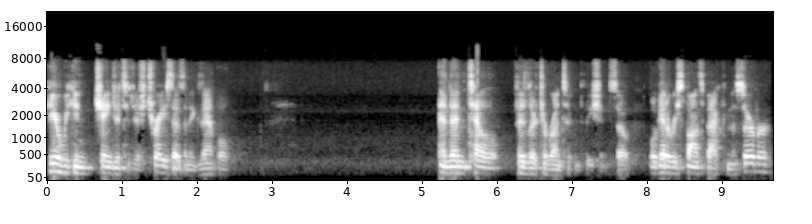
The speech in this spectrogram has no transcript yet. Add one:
here we can change it to just trace as an example and then tell Fiddler to run to completion. So we'll get a response back from the server.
